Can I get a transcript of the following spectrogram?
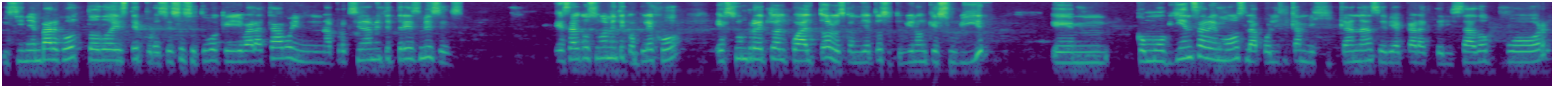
Y sin embargo, todo este proceso se tuvo que llevar a cabo en aproximadamente tres meses. Es algo sumamente complejo, es un reto al cual todos los candidatos se tuvieron que subir. Em, como bien sabemos, la política mexicana se había caracterizado por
